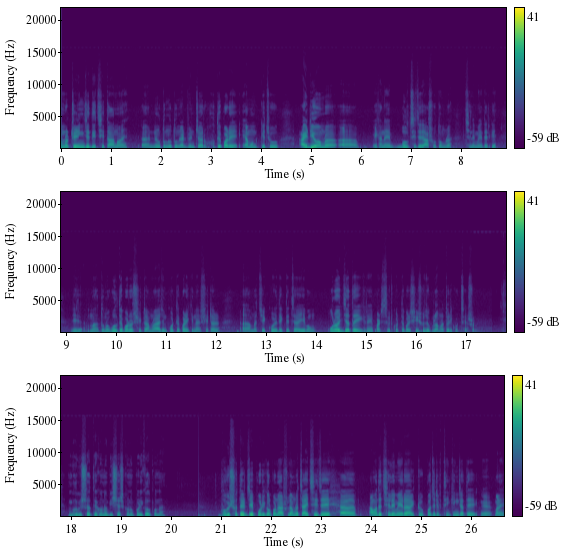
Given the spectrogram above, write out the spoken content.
আমরা ট্রেনিং যে দিচ্ছি তা নয় নতুন নতুন অ্যাডভেঞ্চার হতে পারে এমন কিছু আইডিয়াও আমরা এখানে বলছি যে আসো তোমরা ছেলে মেয়েদেরকে যে তোমরা বলতে পারো সেটা আমরা আয়োজন করতে পারি কিনা সেটার আমরা চেক করে দেখতে চাই এবং ওরাই যাতে এখানে পার্টিসিপেট করতে পারে সেই সুযোগগুলো আমরা তৈরি করছি আসলে। ভবিষ্যতে কোনো বিশেষ কোনো পরিকল্পনা? ভবিষ্যতের যে পরিকল্পনা আসলে আমরা চাইছি যে আমাদের ছেলেমেয়েরা একটু পজিটিভ থিঙ্কিং যাতে মানে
